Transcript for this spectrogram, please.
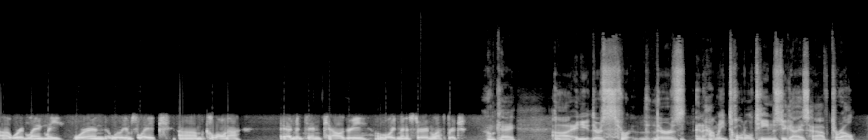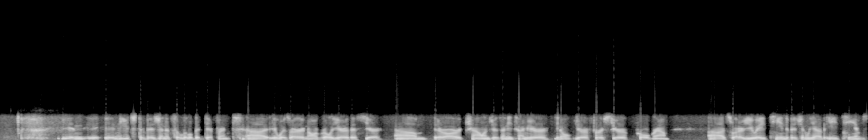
Uh, we're in Langley. We're in Williams Lake, um, Kelowna, Edmonton, Calgary, Lloydminster, and Lethbridge. Okay, uh, and you, there's there's and how many total teams do you guys have, Terrell? In in each division, it's a little bit different. Uh, it was our inaugural year this year. Um, there are challenges anytime you're you know you're a first year program. Uh, so at our U18 division, we have eight teams.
